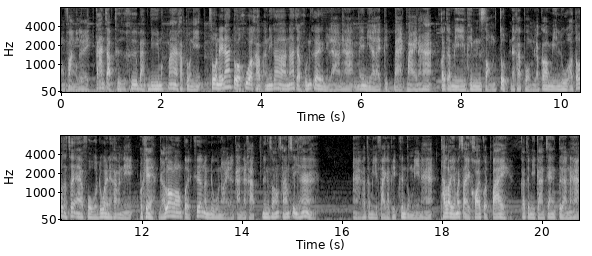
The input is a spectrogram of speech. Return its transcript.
2 ฝั่งเลย การจับถือคือแบบดีมากๆครับตัวนี้ ส่วนในด้านตัวขั้วครับ อันนี้ก็น่าจะคุ้นเคยกันอยู่แล้วนะฮะ ไม่มีอะไรผิดแปลกไปนะฮะ ก็จะมีพิน 2 จุดนะครับผม แล้วก็มีรูออโต้เซนเซอร์แอร์โฟด้วยนะครับอันนี้ โอเค เดี๋ยวลองลองเปิดเครื่องกันดูหน่อยแล้วกันนะครับ1 2 3 4 5อ่าก็จะมีไฟกระพริบขึ้นตรงนี้นะฮะ ถ้าเรายังไม่ใส่คอยกดไป ก็จะมีการแจ้งเตือนนะฮะ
